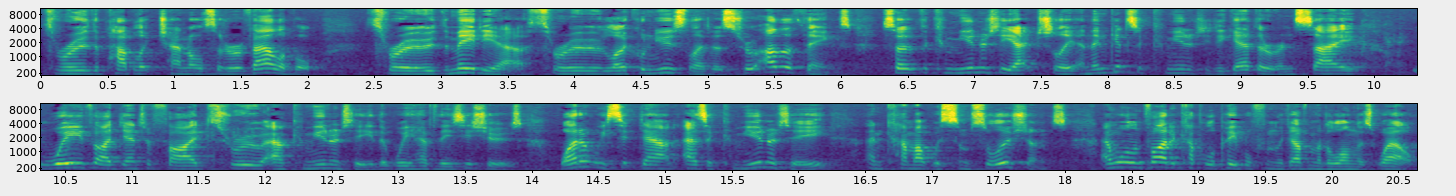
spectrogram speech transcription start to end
through the public channels that are available, through the media, through local newsletters, through other things. So the community actually, and then gets a community together and say, we've identified through our community that we have these issues. Why don't we sit down as a community and come up with some solutions? And we'll invite a couple of people from the government along as well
